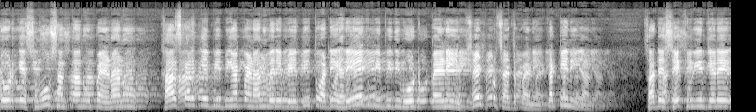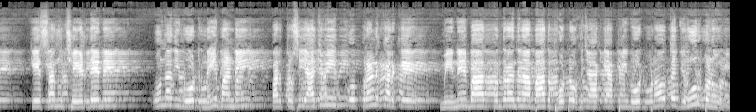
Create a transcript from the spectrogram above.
ਜੋੜ ਕੇ ਸਮੂਹ ਸੰਗਤਾਂ ਨੂੰ, ਭੈਣਾਂ ਨੂੰ, ਖਾਸ ਕਰਕੇ ਬੀਬੀਆਂ ਭੈਣਾਂ ਨੂੰ ਮੇਰੀ ਬੇਨਤੀ, ਤੁਹਾਡੀ ਹਰੇਕ ਬੀਬੀ ਦੀ ਵੋਟ ਪੈਣੀ 100% ਪੈਣੀ, ਕੱਟੀ ਨਹੀਂ ਜਾਣੀ। ਸਾਡੇ ਸਿੱਖ ਵੀਰ ਜਿਹੜੇ ਕੇਸਾਂ ਨੂੰ ਛੇੜਦੇ ਨੇ, ਉਹਨਾਂ ਦੀ ਵੋਟ ਨਹੀਂ ਬਣਨੀ, ਪਰ ਤੁਸੀਂ ਅੱਜ ਵੀ ਉਹ ਪ੍ਰਣ ਕਰਕੇ ਮਹੀਨੇ ਬਾਅਦ 15 ਦਿਨਾਂ ਬਾਅਦ ਫੋਟੋ ਖਿਚਾ ਕੇ ਆਪਣੀ ਵੋਟ ਬਣਾਓ ਤੇ ਜ਼ਰੂਰ ਬਣੋਗੇ।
